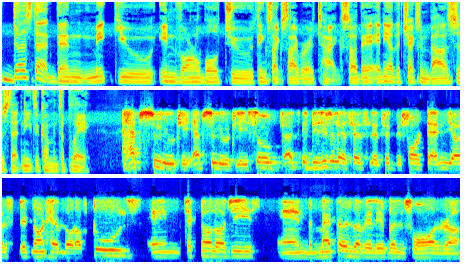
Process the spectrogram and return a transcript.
Does that then make you invulnerable to things like cyber attacks? Are there any other checks and balances that need to come into play? Absolutely, absolutely. So, uh, digital assets, let's say before 10 years, did not have a lot of tools and technologies and methods available for uh,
